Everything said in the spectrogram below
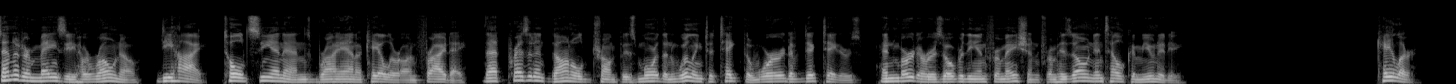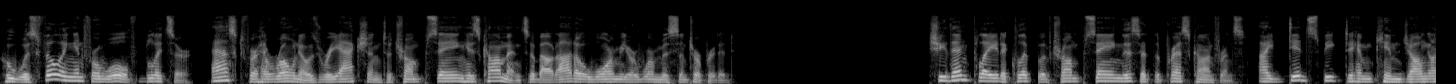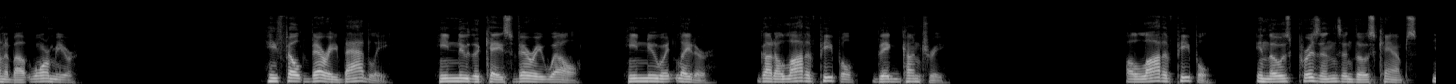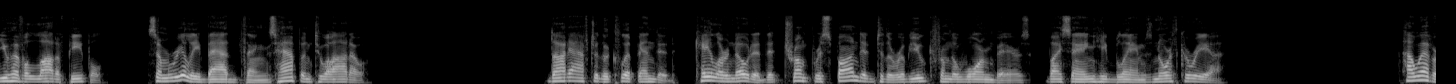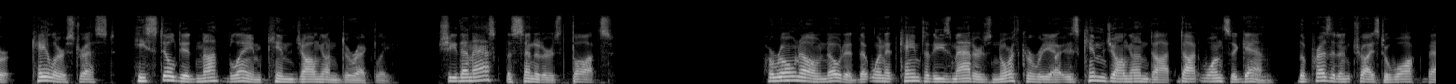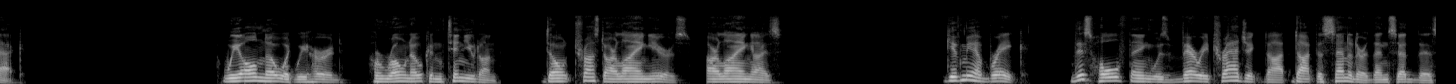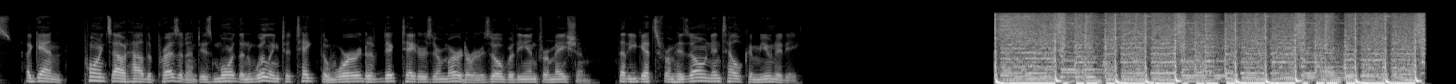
Senator Mazie Hirono, DI, told CNN's Brianna Keilar on Friday that President Donald Trump is more than willing to take the word of dictators and murderers over the information from his own intel community. Keilar, who was filling in for Wolf Blitzer, asked for Hirono's reaction to Trump saying his comments about Otto Warmbier were misinterpreted. She then played a clip of Trump saying this at the press conference, I did speak to him Kim Jong-un about Warmbier, he felt very badly. He knew the case very well. He knew it later. Got a lot of people, big country. A lot of people. In those prisons and those camps, you have a lot of people. Some really bad things happened to Otto. After the clip ended, Keilar noted that Trump responded to the rebuke from the Warmbiers by saying he blames North Korea. However, Keilar stressed he still did not blame Kim Jong-un directly. She then asked the senator's thoughts. Hirono noted that when it came to these matters North Korea is Kim Jong-un. Once again, the president tries to walk back. We all know what we heard, Hirono continued on. Don't trust our lying ears, our lying eyes. Give me a break, this whole thing was very tragic. The senator then said this, again, points out how the president is more than willing to take the word of dictators or murderers over the information that he gets from his own intel community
